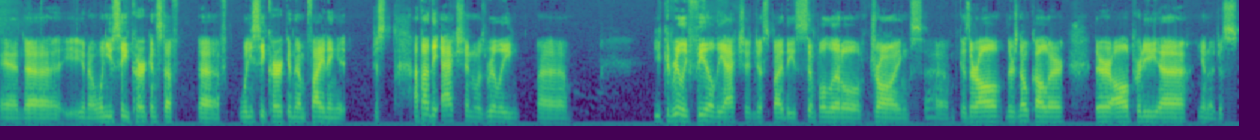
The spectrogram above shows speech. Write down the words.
And uh, you know when you see Kirk and stuff, uh, when you see Kirk and them fighting, it just I thought the action was really uh, you could really feel the action just by these simple little drawings because um, they're all there's no color they're all pretty uh, you know just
